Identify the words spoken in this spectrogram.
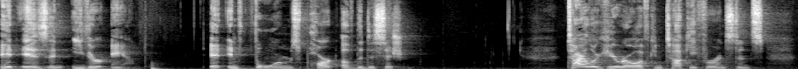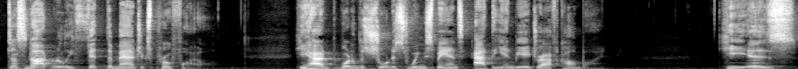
It is an either and. It informs part of the decision. Tyler Herro of Kentucky, for instance, does not really fit the Magic's profile. He had one of the shortest wingspans at the NBA draft combine. He is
